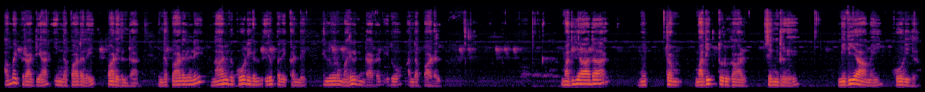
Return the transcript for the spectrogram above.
ஔவை பிராட்டியார் இந்த பாடலை பாடுகின்றார். இந்த பாடலிலே நான்கு கோடிகள் இருப்பதைக் கண்டு எல்லோரும் மகிழ்கின்றார்கள். இதோ அந்த பாடல். மதியாதார் முற்றம் மதித்துருகால் சென்று மிதியாமை கோடிதரும்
